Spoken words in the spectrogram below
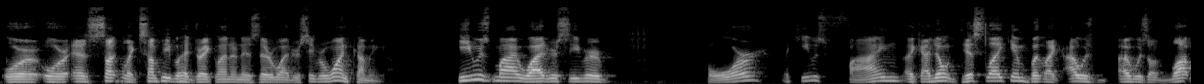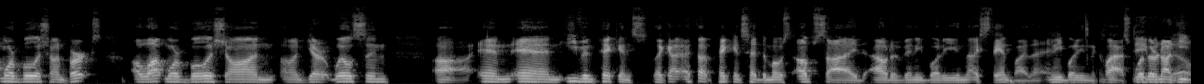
or or as some, like some people had Drake London as their wide receiver one coming up. He was my wide receiver four. Like he was fine. Like I don't dislike him, but like I was I was a lot more bullish on Burks, a lot more bullish on on Garrett Wilson, uh, and and even Pickens. Like I, I thought Pickens had the most upside out of anybody, and I stand by that. Anybody in the class, whether or not he,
